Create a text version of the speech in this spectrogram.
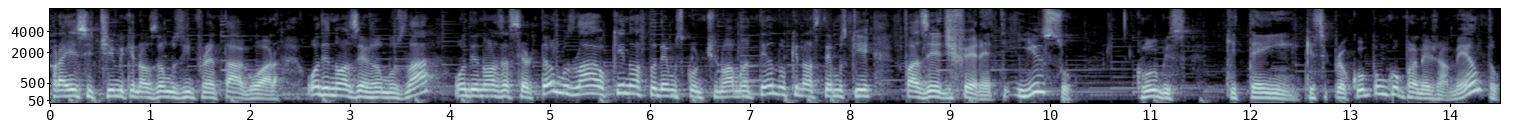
para esse time que nós vamos enfrentar agora. Onde nós erramos lá, onde nós acertamos lá, o que nós podemos continuar mantendo, o que nós temos que fazer diferente. Isso, clubes que que se preocupam com planejamento,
